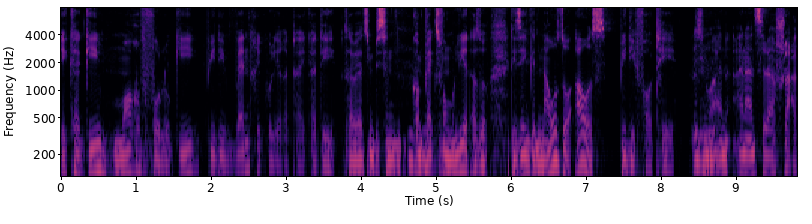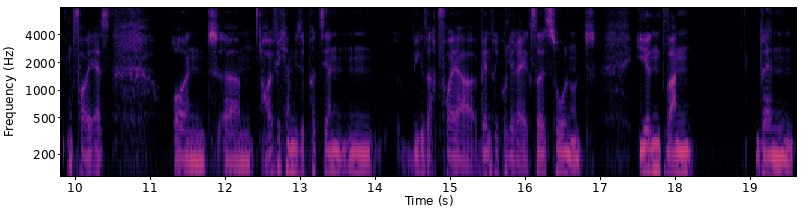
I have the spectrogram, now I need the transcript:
EKG-Morphologie wie die ventrikuläre Tachykardie. Das habe ich jetzt ein bisschen mhm. komplex formuliert. Also die sehen genauso aus wie die VT. Das ist mhm. nur ein, ein einzelner Schlag, ein VES. Und ähm, häufig haben diese Patienten, wie gesagt, vorher ventrikuläre Extrasystolen und irgendwann, wenn,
